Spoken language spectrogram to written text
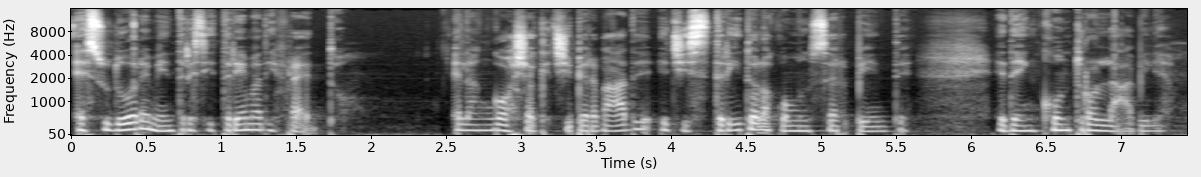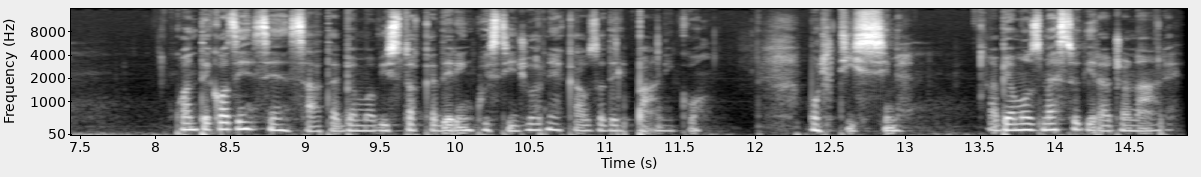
È sudore mentre si trema di freddo. È l'angoscia che ci pervade e ci stritola come un serpente ed è incontrollabile. Quante cose insensate abbiamo visto accadere in questi giorni a causa del panico? Moltissime. Abbiamo smesso di ragionare.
